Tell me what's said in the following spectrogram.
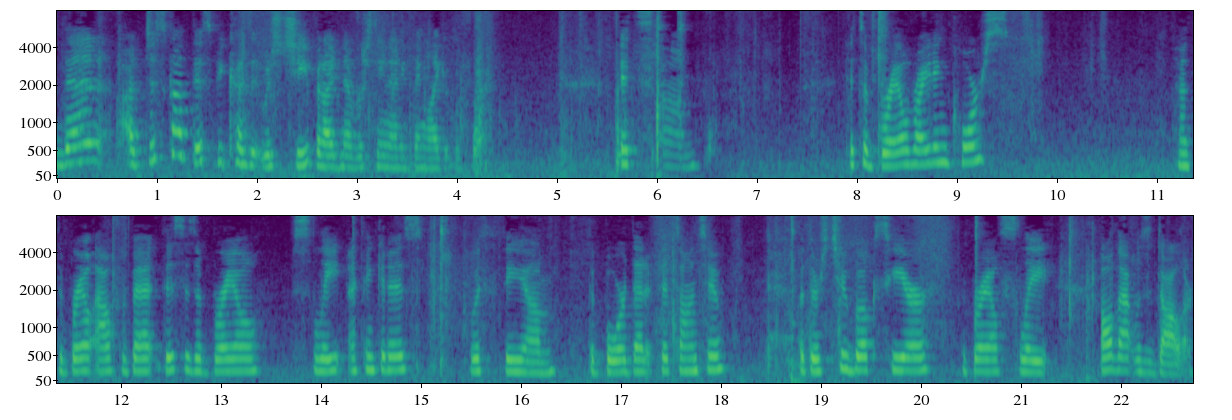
Then I just got this because it was cheap and I'd never seen anything like it before. It's um, it's a braille writing course. Has the braille alphabet. This is a braille slate, I think it is, with the um, the board that it fits onto. But there's two books here, the braille slate. All that was a dollar.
